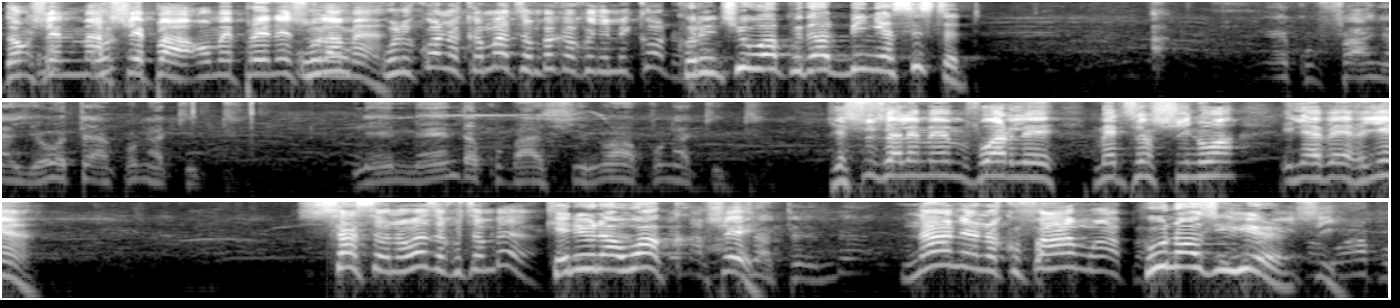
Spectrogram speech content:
Donc, je ne marchais pas. On me prenait sous la main. Couldn't you walk without being assisted? Je suis allé même voir les médecins chinois. Il n'y avait rien. sasa unaweza kutembea? Can you now walk? Marcher. Natembea, nani anakufahamu hapa? Who knows you here? Ici. wapo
